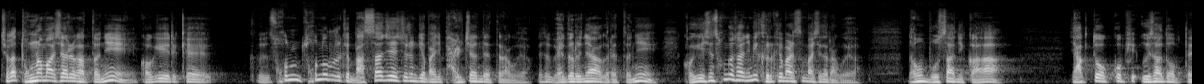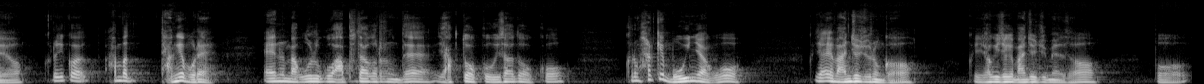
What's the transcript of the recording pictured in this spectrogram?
제가 동남아시아를 갔더니 거기 이렇게 그 손, 손으로 이렇게 마사지 해주는 게 많이 발전됐더라고요. 그래서 왜 그러냐 그랬더니 거기 계신 선교사님이 그렇게 말씀하시더라고요. 너무 못 사니까 약도 없고 피- 의사도 없대요. 그러니까 한번 당해보래. 애는 막 울고 아프다 그러는데 약도 없고 의사도 없고 그럼 할 게 뭐 있냐고 그냥 애 만져주는 거 그냥 여기저기 만져주면서 뭐,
